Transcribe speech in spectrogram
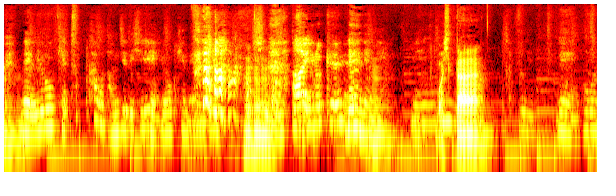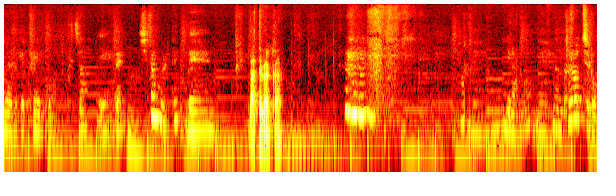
음. 네 이렇게 툭 하고 던지듯이 이렇게 매는 게 훨씬 더 이쁘세요. 아 이렇게? 네네 음, 예. 멋있다. 네 그거는 이렇게 들고 그죠 예. 네. 시장 볼 때? 네. 마트 갈까? 네. 이런 거? 네. 그냥 클러치로.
